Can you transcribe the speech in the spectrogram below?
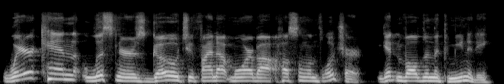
Where can listeners go to find out more about Hustle and Flowchart? Get involved in the community.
